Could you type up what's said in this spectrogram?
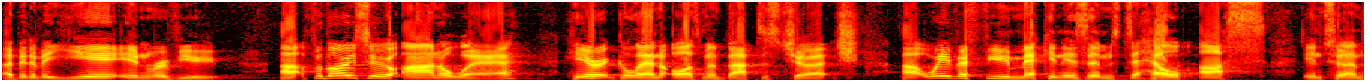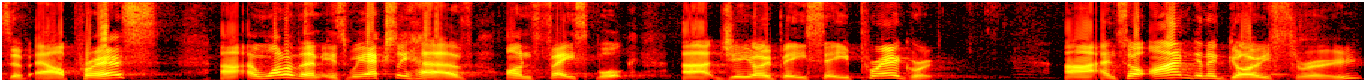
a bit of a year in review. Uh, for those who aren't aware, here at Glen Osmond Baptist Church, uh, we have a few mechanisms to help us in terms of our prayers. Uh, and one of them is we actually have on Facebook uh, GOBC prayer group. Uh, and so I'm going to go through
